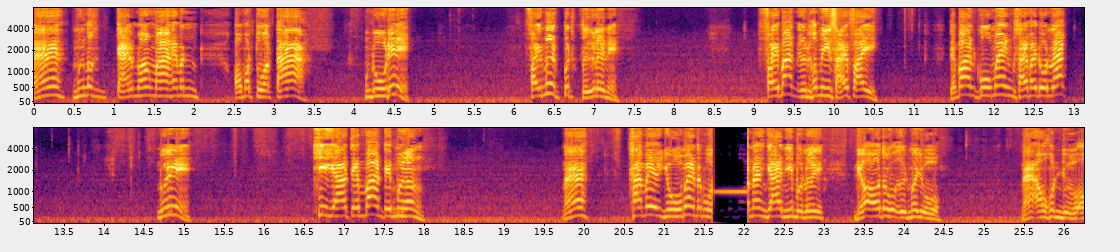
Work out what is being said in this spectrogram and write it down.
นะมึงต้องจ่ายลูกน้องมาให้มันออกมาตรวจตา มึงดูดินี่ ไฟมืดปึ๊ดตื้อเลยนี่ ไฟบ้านอื่นเขามีสายไฟ แต่บ้านกูแม่งสายไฟโดนลัก ดูดินี่ขี้ยาเต็มบ้านเต็มเมือง นะ ถ้าไม่อยู่แม่งตำรวจนั่งย้ายหนีหมดเลย เดี๋ยวเอาตำรวจอื่นมาอยู่ นะเอาคนอยู่เอา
